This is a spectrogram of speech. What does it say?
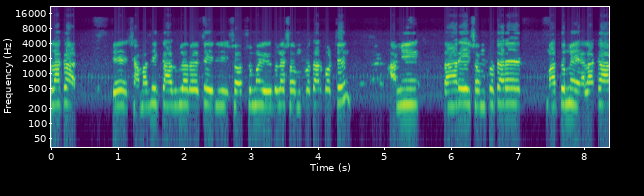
এলাকার যে সামাজিক কাজগুলো রয়েছে সবসময় এগুলো সম্প্রচার করছেন। আমি তার এই সম্প্রচারের মাধ্যমে এলাকার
